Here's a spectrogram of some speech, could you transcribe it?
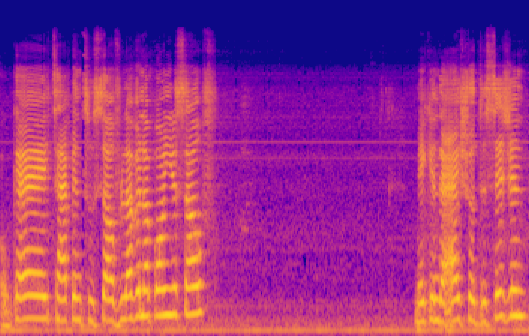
Okay? Tap into self-loving up on yourself making the actual decision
